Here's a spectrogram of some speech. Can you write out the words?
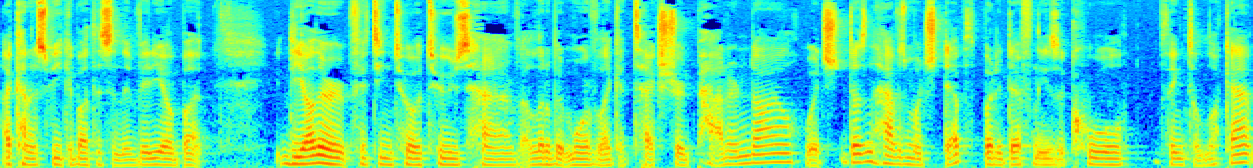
I kind of speak about this in the video, but the other 15202s have a little bit more of like a textured pattern dial, which doesn't have as much depth, but it definitely is a cool thing to look at.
